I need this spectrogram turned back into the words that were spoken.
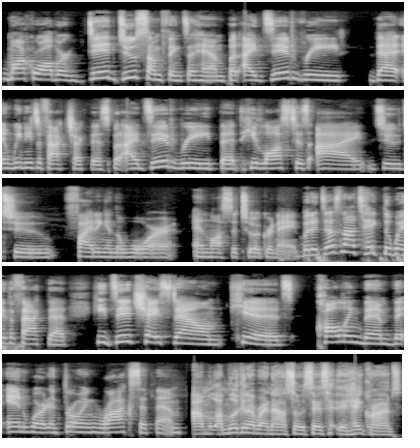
Mark Wahlberg did do something to him, but I did read that, and we need to fact check this, but I did read that he lost his eye due to fighting in the war and lost it to a grenade. But it does not take away the fact that he did chase down kids, calling them the N word and throwing rocks at them. I'm, I'm looking up right now. So it says hate crimes.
